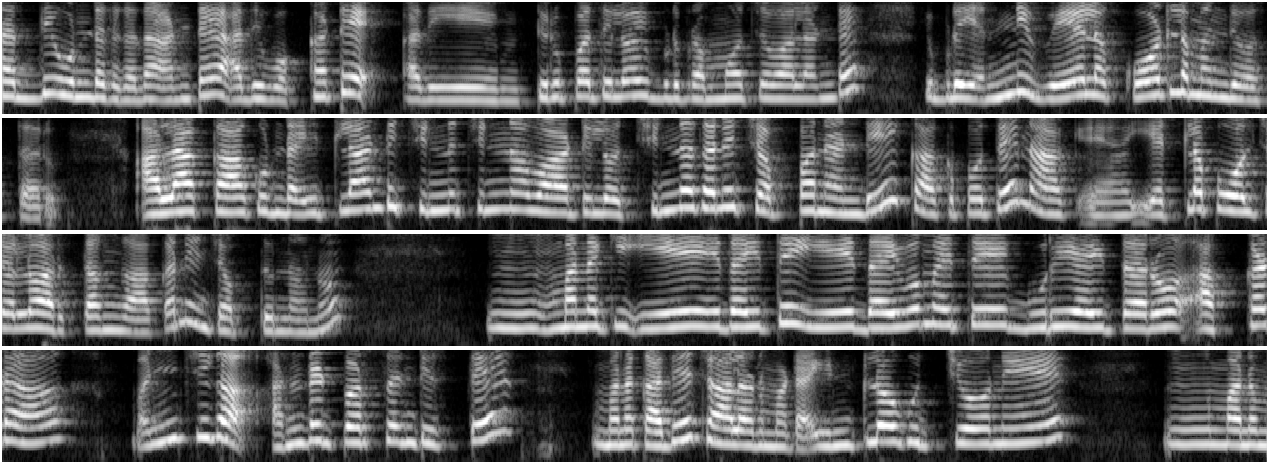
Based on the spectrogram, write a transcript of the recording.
రద్దీ ఉండదు కదా. అంటే అది ఒక్కటే అది తిరుపతిలో ఇప్పుడు బ్రహ్మోత్సవాలు అంటే ఇప్పుడు ఎన్ని వేల కోట్ల మంది వస్తారు. అలా కాకుండా ఇట్లాంటి చిన్న చిన్న వాటిలో చిన్నదని చెప్పనండి. కాకపోతే నాకు ఎట్లా పోల్చాలో అర్థం కాక నేను చెప్తున్నాను. మనకి ఏదైతే ఏ దైవం అయితే గురి అవుతారో అక్కడ మంచిగా హండ్రెడ్ పర్సెంట్ ఇస్తే మనకు అదే చాలన్నమాట. ఇంట్లో కూర్చొనే మనం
